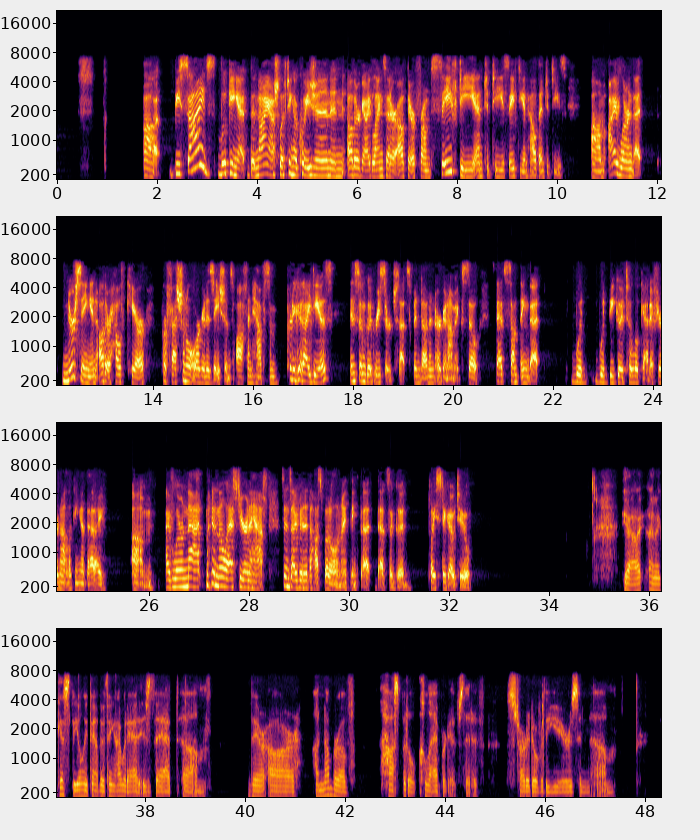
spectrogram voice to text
uh, besides looking at the NIOSH lifting equation and other guidelines that are out there from safety entities, safety and health entities, um, I've learned that nursing and other healthcare professional organizations often have some pretty good ideas and some good research that's been done in ergonomics. So that's something that would would be good to look at if you're not looking at that. I um, I've learned that in the last year and a half since I've been at the hospital, and I think that that's a good place to go to. Yeah, and I guess the only other thing I would add is that um, there are a number of hospital collaboratives that have started over the years, and um,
